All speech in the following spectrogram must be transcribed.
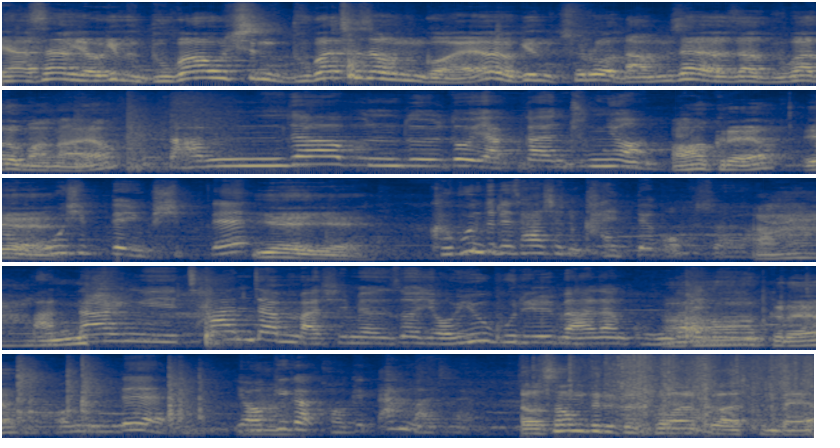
야, 사장님 여기는 누가 오신 누가 찾아오는 거예요? 여기는 주로 남자 여자 누가 더 많아요? 남자분들도 약간 중년 아 그래요? 예. 한 50대 60대 예 예. 그분들이 사실은 갈 데가 없어요 아, 마땅히 차 한 잔 마시면서 여유 부릴 만한 공간이 아 그래요? 없는데 여기가 거기 딱 맞아요 여성들이 더 좋아할 것 같은데요?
